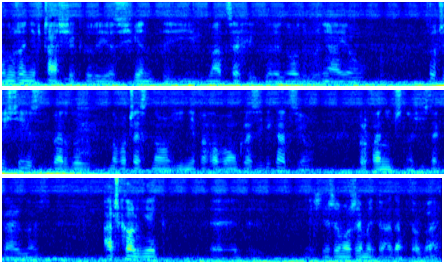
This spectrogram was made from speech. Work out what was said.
zanurzenie w czasie, który jest święty i ma cechy, które go odróżniają. To oczywiście jest bardzo nowoczesną i niefachową klasyfikacją. Profaniczność i sakralność. Aczkolwiek e, myślę, że możemy to adaptować.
